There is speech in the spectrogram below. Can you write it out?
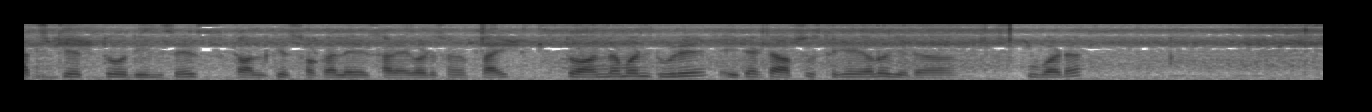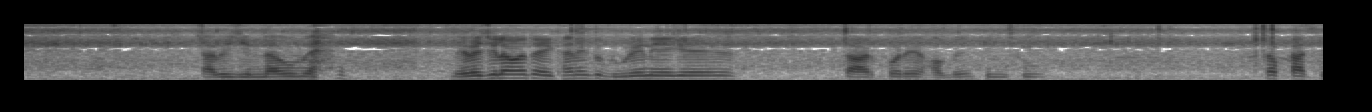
আজকের তো দিন শেষ। কালকে সকালে সাড়ে এগারোটার সময় ফ্লাইট তো আন্দামান ট্যুরে এইটা একটা আফসোস থেকে গেল, যেটা স্কুবাটা। আমি জিন্দা হুঁ मैं। ভেবেছিলাম হয়তো এখানে একটু দূরে নিয়ে গিয়ে তারপরে হবে কিন্তু সব কাছে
